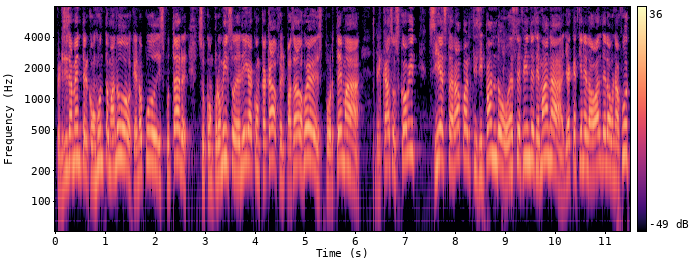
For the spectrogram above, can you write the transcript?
Precisamente el conjunto Manudo que no pudo disputar su compromiso de liga con CACAF el pasado jueves por tema de casos COVID, sí estará participando este fin de semana, ya que tiene el aval de la UNAFUT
